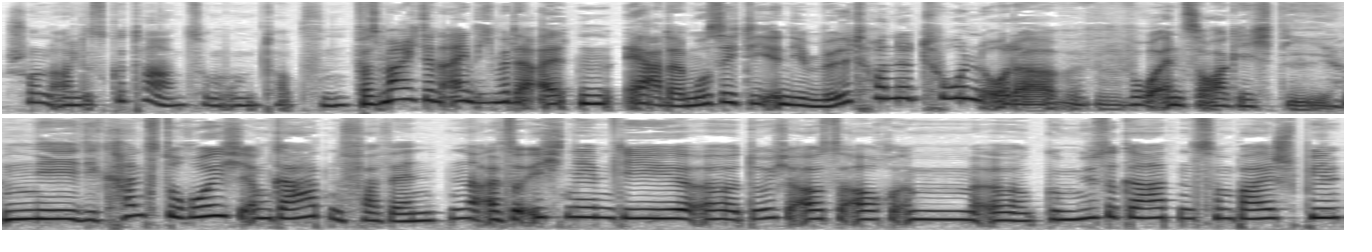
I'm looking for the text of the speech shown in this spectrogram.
schon alles getan zum Umtopfen. Was mache ich denn eigentlich mit der alten Erde? Muss ich die in die Mülltonne tun oder wo entsorge ich die? Nee, die kannst du ruhig im Garten verwenden. Also ich nehme die äh, durchaus auch im äh, Gemüsegarten zum Beispiel,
